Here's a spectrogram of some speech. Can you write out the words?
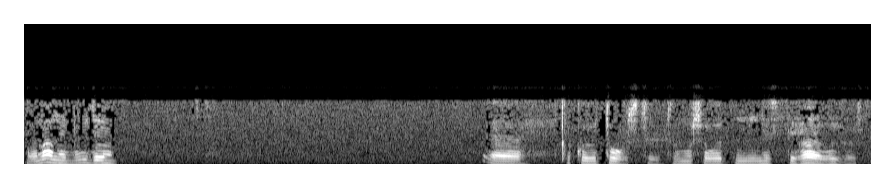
вона не буде е, такою товстою, тому що от не встигає вигоріти.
